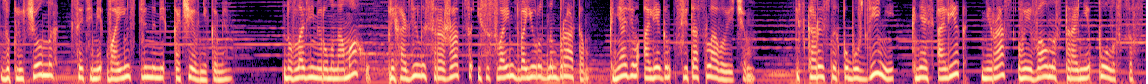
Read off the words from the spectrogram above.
заключенных с этими воинственными кочевниками. Но Владимиру Мономаху приходилось сражаться и со своим двоюродным братом, князем Олегом Святославовичем. Из корыстных побуждений князь Олег не раз воевал на стороне половцев.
